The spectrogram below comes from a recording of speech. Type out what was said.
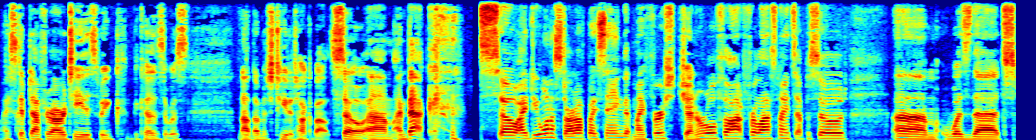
I skipped after hour tea this week because there was not that much tea to talk about. So um, I'm back. so I do want to start off by saying that my first general thought for last night's episode um, was that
